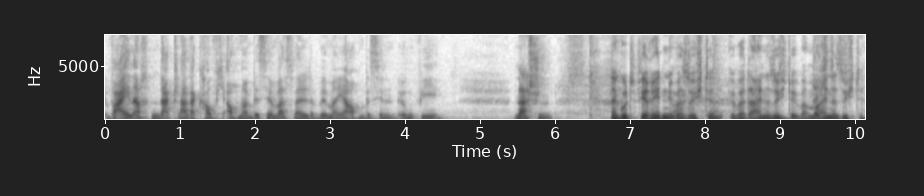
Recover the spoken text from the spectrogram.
Weihnachten, na klar, da kaufe ich auch mal ein bisschen was, weil da will man ja auch ein bisschen irgendwie naschen. Na gut, wir reden über Süchte, über deine Süchte, über meine Richtig. Süchte,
